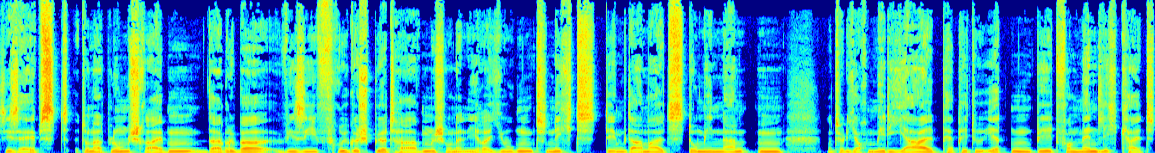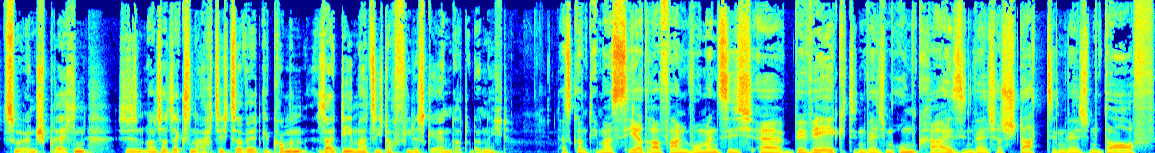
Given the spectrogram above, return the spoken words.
Sie selbst, Donald Blum, schreiben darüber, wie Sie früh gespürt haben, schon in Ihrer Jugend nicht dem damals dominanten, natürlich auch medial perpetuierten Bild von Männlichkeit zu entsprechen. Sie sind 1986 zur Welt gekommen. Seitdem hat sich doch vieles geändert, oder nicht? Das kommt immer sehr darauf an, wo man sich äh, bewegt, in welchem Umkreis, in welcher Stadt, in welchem Dorf.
